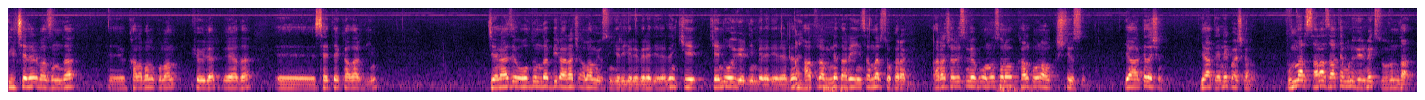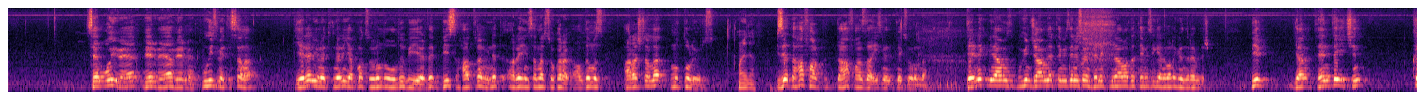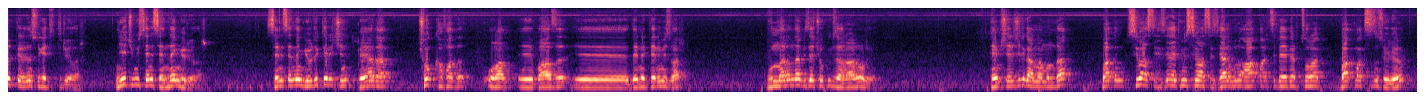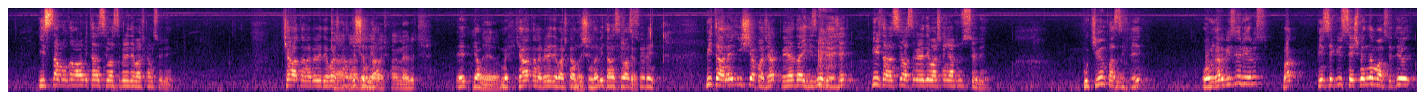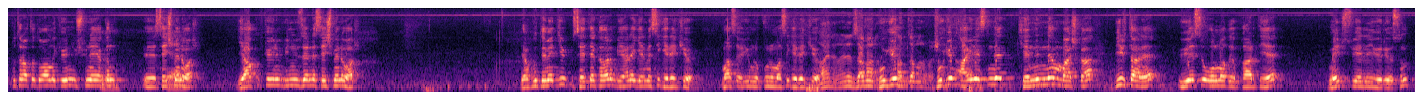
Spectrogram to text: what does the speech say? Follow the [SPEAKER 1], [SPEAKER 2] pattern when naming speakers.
[SPEAKER 1] ilçeler bazında e, kalabalık olan köyler veya da e, STK'lar diyeyim. Cenaze olduğunda bir araç alamıyorsun geri geri belediyelerden ki kendi oy verdiğin belediyelerden
[SPEAKER 2] Aynen.
[SPEAKER 1] hatıra minnet araya insanlar sokarak araç alıyorsun ve ondan sonra kalkıp onu alkışlıyorsun. Ya arkadaşım, ya dernek başkanım bunlar sana zaten bunu vermek zorunda. Sen oy veya ver veya verme. Bu hizmeti sana yerel yönetimlerin yapmak zorunda olduğu bir yerde biz hatıra minnet araya insanlar sokarak aldığımız araçlarla mutlu oluyoruz.
[SPEAKER 2] Aynen.
[SPEAKER 1] Bize daha farklı, daha fazla hizmet etmek zorunda. Dernek binamız, bugün camiler temizleniyorsa dernek binama da temizlik elemanı gönderebilir. Bir yani tente için 40 dereden su getirtiyorlar. Niye? Çünkü seni senden görüyorlar. Seni senden gördükleri için veya da çok kafada olan e, bazı e, derneklerimiz var. Bunların da bize çok büyük zararı oluyor. Hemşericilik anlamında bakın Sivaslıyız ya hepimiz Sivaslıyız. Yani bunu A partisi B partisi olarak bakmaksızın söylüyorum. İstanbul'da bana bir tane Sivaslı belediye başkanı söyleyin. Kağıthane Belediye Başkanı
[SPEAKER 3] Kağıthane
[SPEAKER 1] dışında
[SPEAKER 3] Belediye Başkanı Mevlüt.
[SPEAKER 1] e, ya,
[SPEAKER 3] Evet.
[SPEAKER 1] Kağıthane Belediye Başkanı dışında bir tane Sivaslı
[SPEAKER 3] Yok.
[SPEAKER 1] söyleyin. Bir tane iş yapacak veya da hizmet edecek bir tane Sivaslı Belediye Başkan Yardımcısı söyleyin. Bu kimin pasifliği? Oyları biz veriyoruz. Bak 1800 seçmeninden bahsediyor. Bu tarafta Doğanlı Köyü'nün 3000'e yakın e, seçmeni
[SPEAKER 3] Yani.
[SPEAKER 1] var. Yakup Köyü'nün 1000'in üzerinde seçmeni var. Ya bu demek ki STK'ların bir araya gelmesi gerekiyor. Masaya yumruk vurulması gerekiyor.
[SPEAKER 2] Aynen aynen zamanı.
[SPEAKER 1] Bugün
[SPEAKER 2] Tam zamanı başkanım.
[SPEAKER 1] bugün ailesinde kendinden başka bir tane üyesi olmadığı partiye meclis üyeliği veriyorsun.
